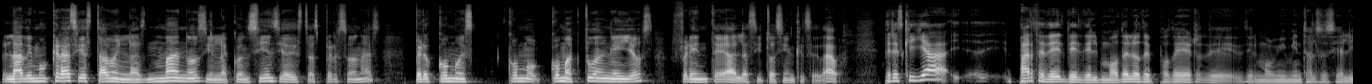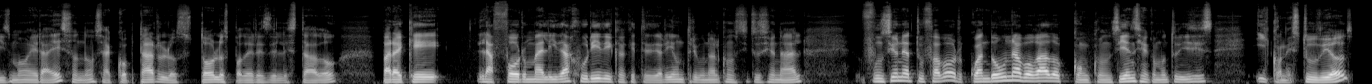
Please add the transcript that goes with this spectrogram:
La democracia estaba en las manos y en la conciencia de estas personas, pero cómo es cómo, cómo actúan ellos frente a la situación que se daba. Pero es que ya eh, parte del modelo de poder del movimiento al socialismo era eso, ¿no? O sea, cooptar los, todos los poderes del Estado para que la formalidad jurídica que te daría un tribunal constitucional funcione a tu favor. Cuando un abogado con conciencia, como tú dices, y con estudios,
